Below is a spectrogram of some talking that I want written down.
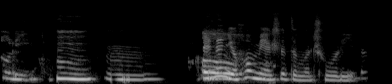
处理？嗯嗯，哎，那你后面是怎么处理的？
